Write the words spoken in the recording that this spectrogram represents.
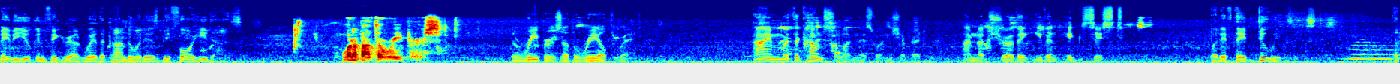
Maybe you can figure out where the conduit is before he does. What about the Reapers? The Reapers are the real threat. I'm with the Council on this one, Shepard. I'm not sure they even exist. But if they do exist, the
